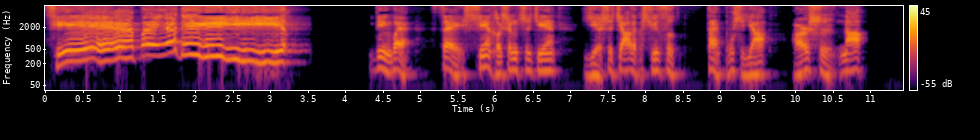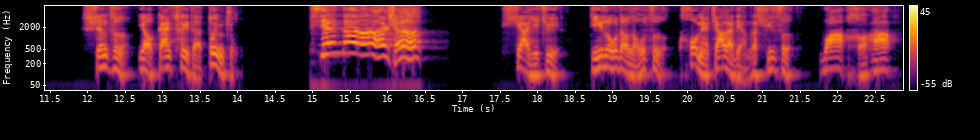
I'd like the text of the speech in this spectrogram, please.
前辈的，另外在先和声之间也是加了个虚字。但不是压，而是拉，声字要干脆的顿住。先的声，下一句敌楼的楼字后面加了两个虚字，哇和啊，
